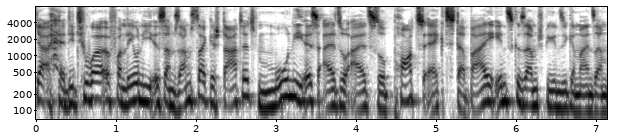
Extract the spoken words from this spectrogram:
Ja, die Tour von Leonie ist am Samstag gestartet. Moni ist also als Support Act dabei. Insgesamt spielen sie gemeinsam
